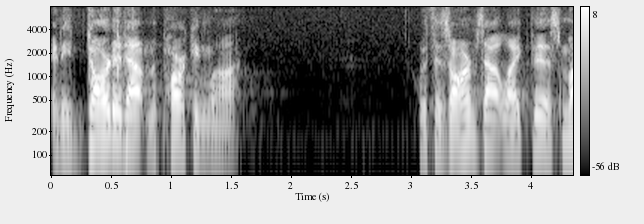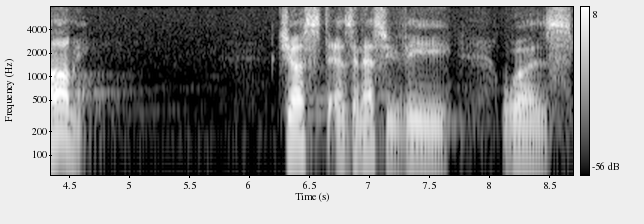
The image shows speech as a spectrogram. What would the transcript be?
And he darted out in the parking lot with his arms out like this Mommy. Just as an SUV was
